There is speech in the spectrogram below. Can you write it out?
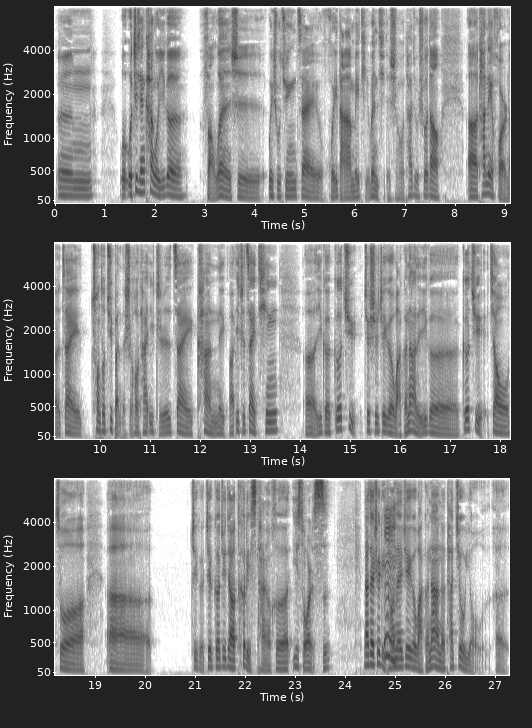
嗯，我我之前看过一个访问，是魏淑君在回答媒体问题的时候，他就说到，呃，他那会儿呢在创作剧本的时候，他一直在看那啊，一直在听。呃，一个歌剧就是这个瓦格纳的一个歌剧，叫做呃，这个这个歌剧叫《特里斯坦和伊索尔斯》。那在这里头呢，这个瓦格纳呢，他就有呃，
